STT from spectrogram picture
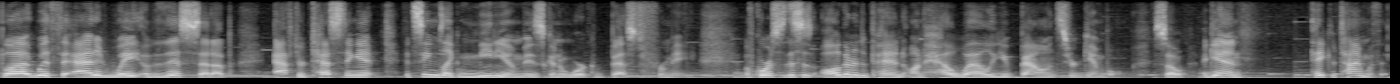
But with the added weight of this setup, after testing it, it seems like medium is gonna work best for me. Of course, this is all gonna depend on how well you balance your gimbal. So again, take your time with it.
